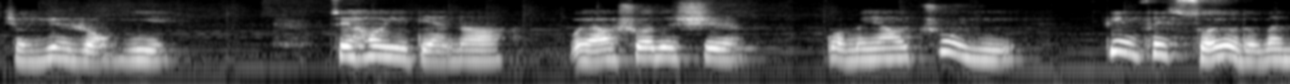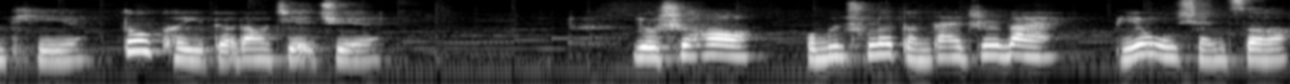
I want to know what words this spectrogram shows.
就越容易。最后一点呢，我要说的是，我们要注意，并非所有的问题都可以得到解决。有时候，我们除了等待之外别无选择，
